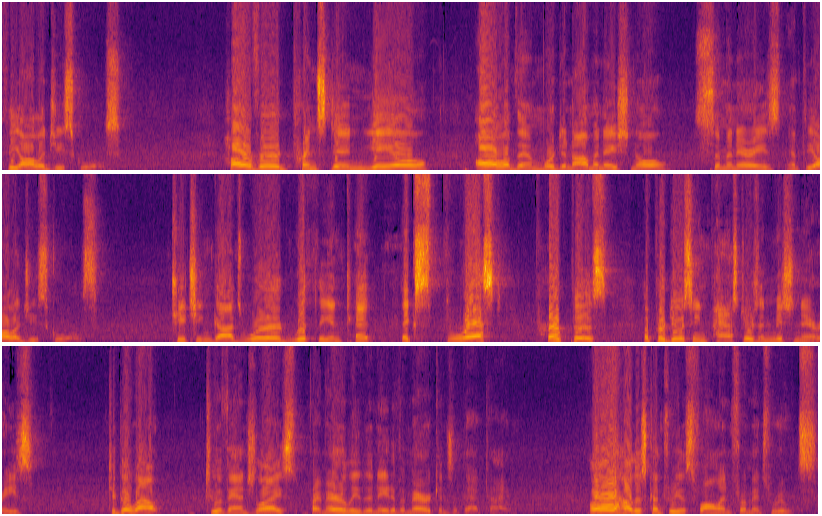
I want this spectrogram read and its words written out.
theology schools. Harvard, Princeton, Yale, all of them were denominational seminaries and theology schools, teaching God's Word with the intent, expressed purpose of producing pastors and missionaries to go out to evangelize primarily the Native Americans at that time. Oh, how this country has fallen from its roots.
